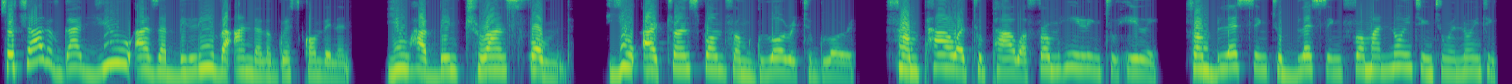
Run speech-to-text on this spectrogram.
So, child of God, you as a believer under the grace covenant, you have been transformed. You are transformed from glory to glory, from power to power, from healing to healing, from blessing to blessing, from anointing to anointing.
